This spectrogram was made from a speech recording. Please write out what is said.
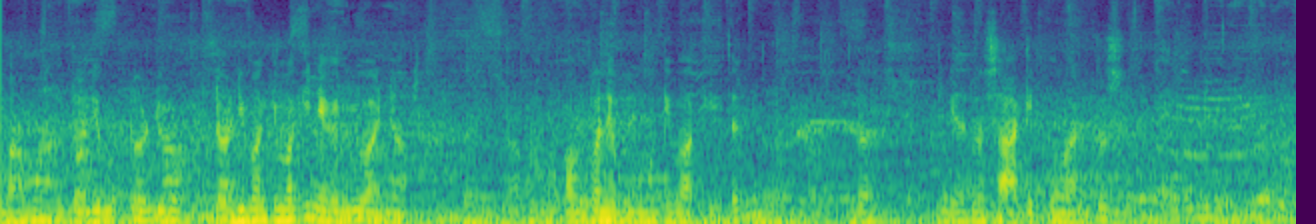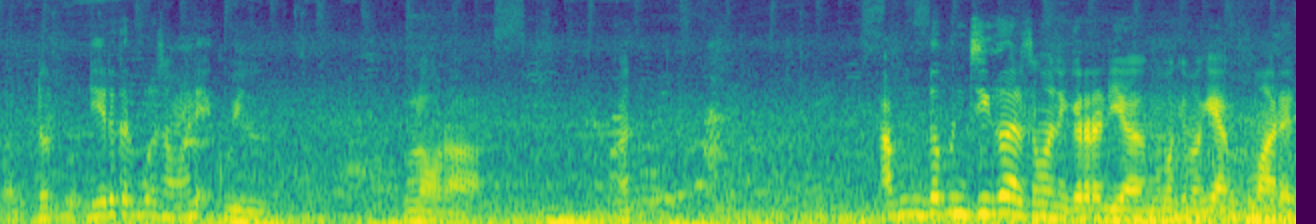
Marah-marah udah di udah di udah dimaki-makinya kan tapi kawan-kawan dia belum maki-maki tapi udah dia udah sakit kan terus dan dia dekat pula sama adekku Will sama Laura kan? Aku udah benci kali sama nih karena dia ngemaki-maki aku kemarin.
